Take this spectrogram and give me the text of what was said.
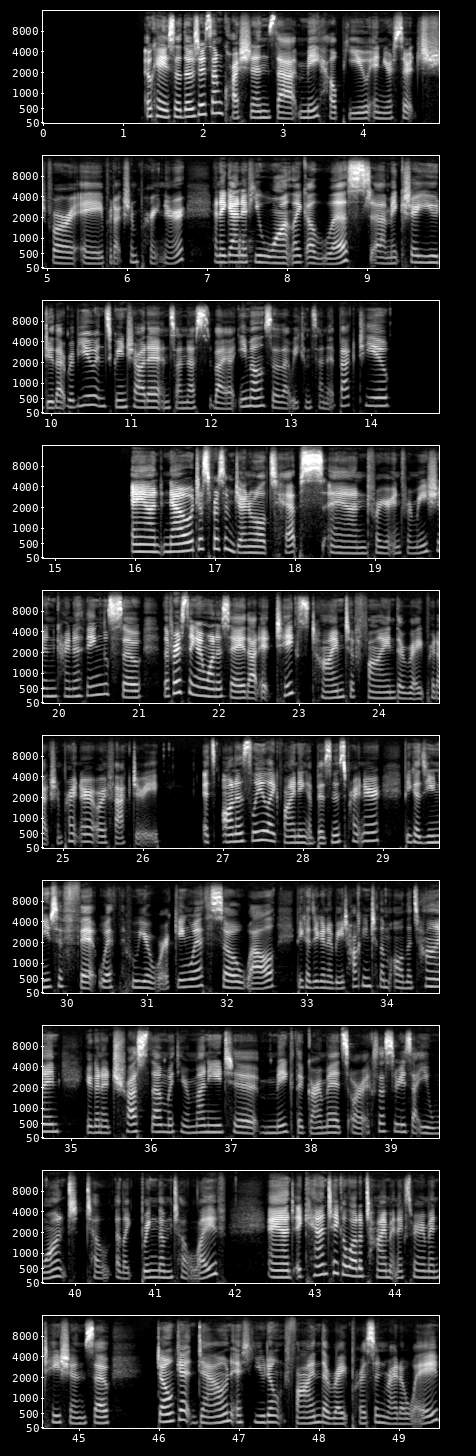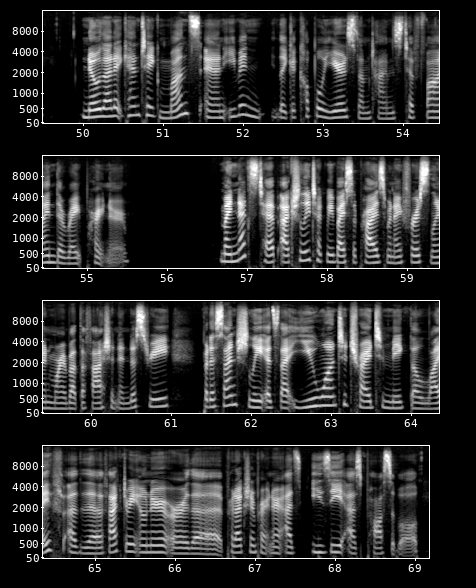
Okay, so those are some questions that may help you in your search for a production partner. And again, if you want like a list, uh, make sure you do that review and screenshot it and send us via email so that we can send it back to you. And now, just for some general tips and for your information kind of things. So, the first thing I want to say that it takes time to find the right production partner or factory. It's honestly like finding a business partner because you need to fit with who you're working with so well because you're going to be talking to them all the time. You're going to trust them with your money to make the garments or accessories that you want to uh, like bring them to life. And it can take a lot of time and experimentation. So don't get down if you don't find the right person right away. Know that it can take months and even like a couple years sometimes to find the right partner. My next tip actually took me by surprise when I first learned more about the fashion industry But essentially, it's that you want to try to make the life of the factory owner or the production partner as easy as possible.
